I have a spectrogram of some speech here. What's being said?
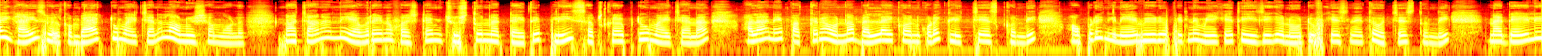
Hi guys welcome back to my channel Anusha Mol నా ఛానల్ని ఎవరైనా ఫస్ట్ టైం చూస్తున్నట్టయితే please subscribe to my channel అలానే పక్కనే ఉన్న బెల్ ఐకాన్ కూడా క్లిక్ చేసుకోండి. అప్పుడు నేను ఏ వీడియో పెట్టినా మీకైతే ఈజీగా నోటిఫికేషన్ అయితే వచ్చేస్తుంది. నా డైలీ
